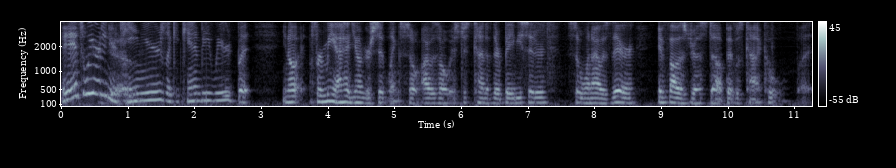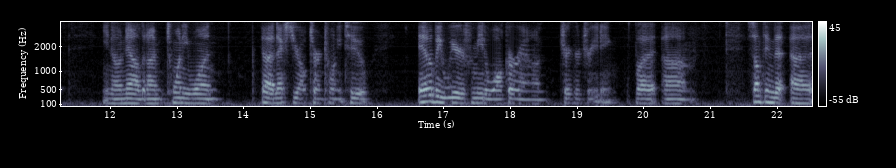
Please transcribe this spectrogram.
It's weird in your Yeah. teen years, like it can be weird, but you know, for me, I had younger siblings, so I was always just kind of their babysitter. So when I was there, if I was dressed up, it was kind of cool. But you know, now that I'm 21, uh, next year I'll turn 22. It'll be weird for me to walk around trick or treating, but um, something that uh,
